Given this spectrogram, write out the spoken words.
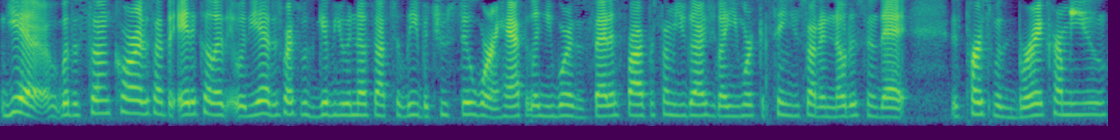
yeah, with the sun card, it's like the eight of color. Yeah, this person was giving you enough not to leave, but you still weren't happy. Like you weren't satisfied for some of you guys. You like you weren't continuing. You started noticing that this person was breadcrumbing you,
